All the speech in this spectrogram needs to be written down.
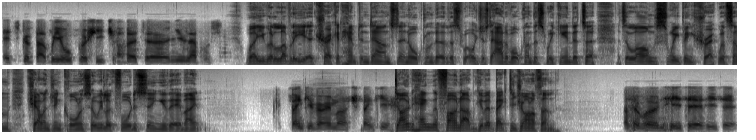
it's good that we all push each other to new levels. Well, you've got a lovely uh, track at Hampton Downs in Auckland uh, this, or just out of Auckland this weekend. It's a it's a long sweeping track with some challenging corners, so we look forward to seeing you there, mate. Thank you very much. Thank you. Don't hang the phone up. Give it back to Jonathan. I won't. He's here. He's here.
